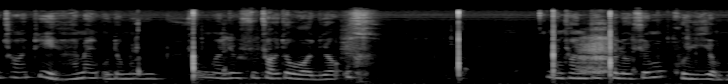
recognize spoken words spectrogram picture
Bu çantayı hemen odama götüreceğim. Bende bir sürü çanta vardı ya. Uf. Ben çanta koleksiyonumu koyayım.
